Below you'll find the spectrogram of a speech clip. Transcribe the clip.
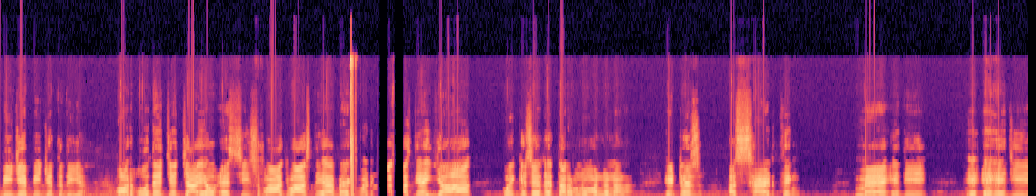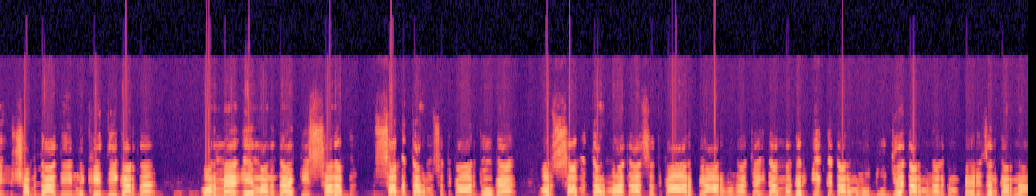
ਬੀਜੇਪੀ ਜਿੱਤਦੀ ਹੈ ਔਰ ਉਹਦੇ 'ਚ ਚਾਹੇ ਉਹ ਐਸਸੀ ਸਮਾਜ ਵਾਸਤੇ ਹੈ ਬੈਕਵਰਡ ਵਾਸਤੇ ਹੈ ਜਾਂ ਕੋਈ ਕਿਸੇ ਦੇ ਧਰਮ ਨੂੰ ਮੰਨਣ ਵਾਲਾ। It is a sad thing ਮੈਂ ਇਹਦੀ, ਇਹ ਇਹ ਜੀ ਸ਼ਬਦਾਂ ਦੀ ਨਿਖੇਧੀ ਕਰਦਾ ਔਰ ਮੈਂ ਇਹ ਮੰਨਦਾ ਕਿ ਸਰਬ, ਸਭ ਧਰਮ ਸਤਿਕਾਰਯੋਗ ਹੈ ਔਰ ਸਭ ਧਰਮਾਂ ਦਾ ਸਤਿਕਾਰ ਪਿਆਰ ਹੋਣਾ ਚਾਹੀਦਾ, ਮਗਰ ਇੱਕ ਧਰਮ ਨੂੰ ਦੂਜੇ ਧਰਮ ਨਾਲ ਕੰਪੈਰੀਜ਼ਨ ਕਰਨਾ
